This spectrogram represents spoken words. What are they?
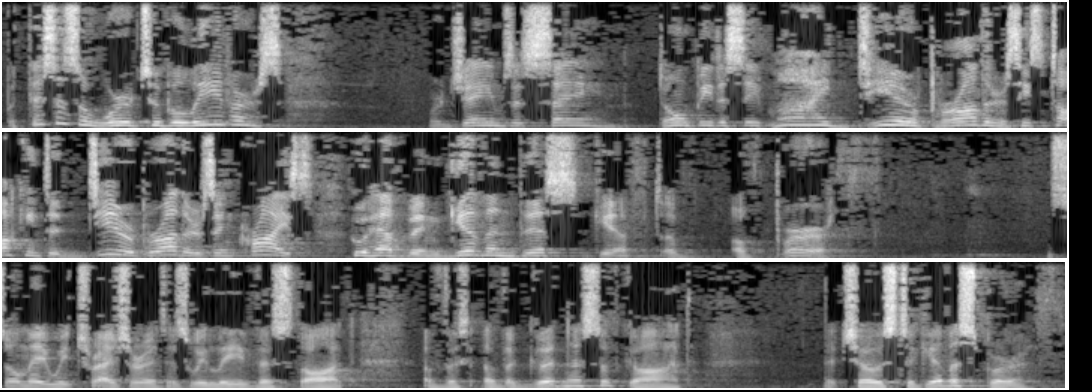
But this is a word to believers where James is saying, Don't be deceived. My dear brothers, he's talking to dear brothers in Christ who have been given this gift of, of birth. And so may we treasure it as we leave this thought of the, of the goodness of God that chose to give us birth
